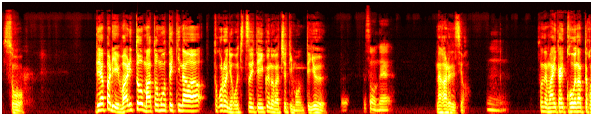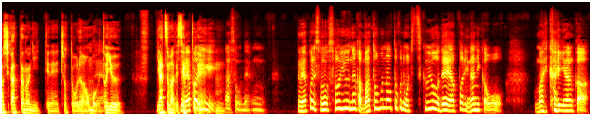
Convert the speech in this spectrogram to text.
そう。でやっぱり割とまとも的なところに落ち着いていくのがチュティモンっていうそうね。流れですよ。うん。そんで毎回こうなってほしかったのにってねちょっと俺は思そうというやつまでで。もやっセットでぱり、うん。あそうね。うん。でもやっぱりそのそういうなんかまともなところに落ち着くようでやっぱり何かを毎回なんか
